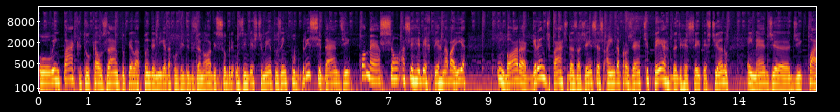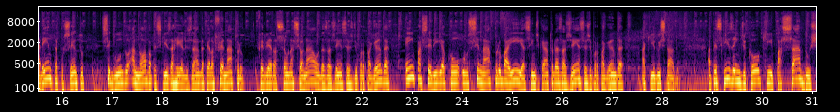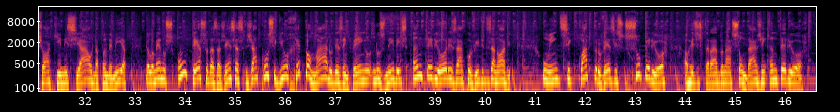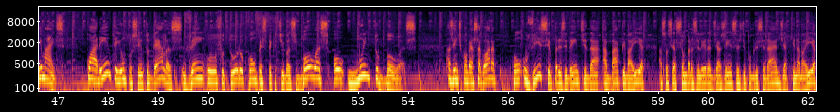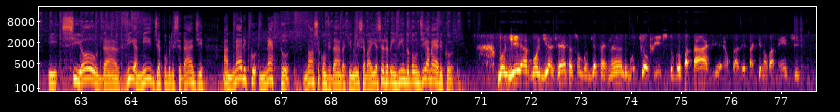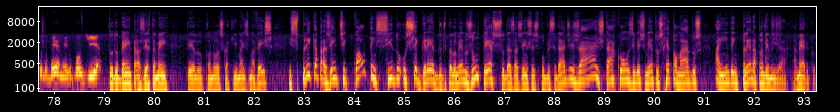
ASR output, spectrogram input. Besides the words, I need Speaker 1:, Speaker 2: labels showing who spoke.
Speaker 1: O impacto causado pela pandemia da Covid-19 sobre os investimentos em publicidade começam a se reverter na Bahia. Embora grande parte das agências ainda projete perda de receita este ano, em média de 40%, segundo a nova pesquisa realizada pela FENAPRO, Federação Nacional das Agências de Propaganda, em parceria com o Sinapro Bahia, Sindicato das Agências de Propaganda aqui do estado. A pesquisa indicou que, passado o choque inicial da pandemia, pelo menos um terço das agências já conseguiu retomar o desempenho nos níveis anteriores à Covid-19, um índice quatro vezes superior ao registrado na sondagem anterior. E mais, 41% delas veem o futuro com perspectivas boas ou muito boas. A gente conversa agora com o vice-presidente da ABAP Bahia, Associação Brasileira de Agências de Publicidade aqui na Bahia, e CEO da Via Mídia Publicidade, Américo Neto, nosso convidado aqui no Issa Bahia. Seja bem-vindo. Bom dia, Américo.
Speaker 2: Bom dia, bom dia Jefferson, bom dia Fernando, bom dia ouvintes do Grupo à Tarde. É um prazer estar aqui novamente. Tudo bem, amigo? Bom dia.
Speaker 1: Tudo bem, prazer também tê-lo conosco aqui mais uma vez. Explica para gente qual tem sido o segredo de pelo menos um terço das agências de publicidade já estar com os investimentos retomados ainda em plena pandemia. Américo.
